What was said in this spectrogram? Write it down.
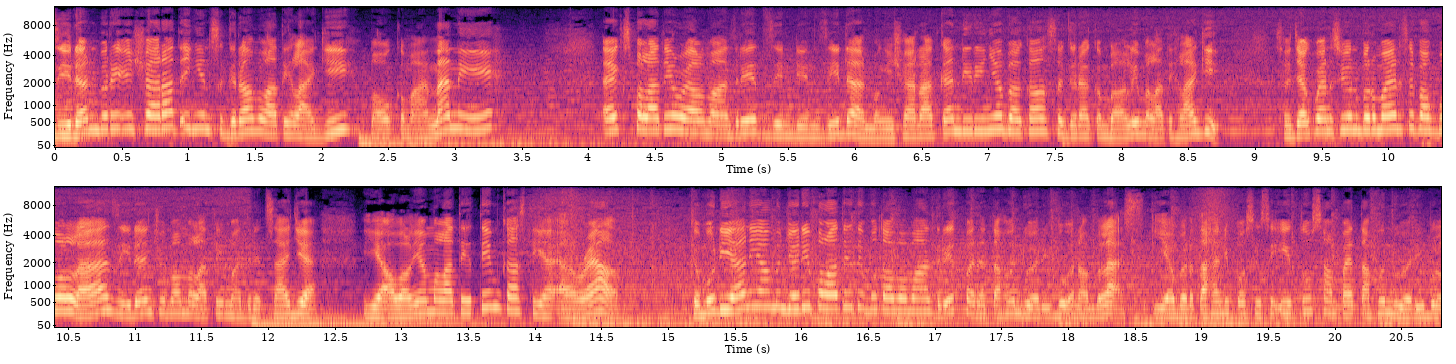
Zidane beri isyarat ingin segera melatih lagi, mau ke mana nih? Ex pelatih Real Madrid Zinedine Zidane mengisyaratkan dirinya bakal segera kembali melatih lagi. Sejak pensiun bermain sepak bola, Zidane cuma melatih Madrid saja. Ia awalnya melatih tim Castilla El Real. Kemudian ia menjadi pelatih tim utama Madrid pada tahun 2016. Ia bertahan di posisi itu sampai tahun 2018.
